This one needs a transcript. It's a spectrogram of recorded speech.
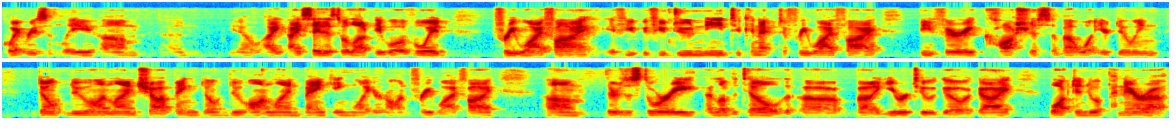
quite recently. Um, and, you know, I, I say this to a lot of people avoid free Wi Fi. If you, if you do need to connect to free Wi Fi, be very cautious about what you're doing. Don't do online shopping. Don't do online banking while you're on free Wi Fi. Um, there's a story I'd love to tell uh, about a year or two ago. A guy walked into a Panera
